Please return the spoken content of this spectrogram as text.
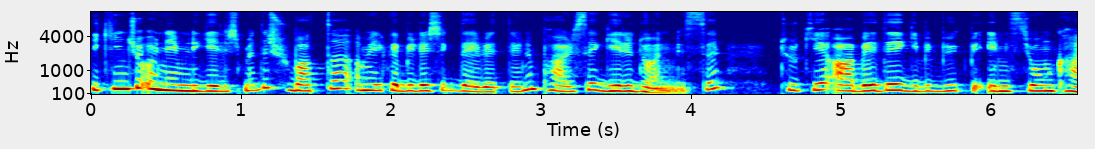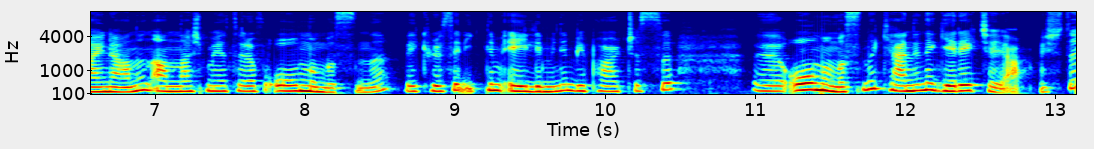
İkinci önemli gelişme de Şubat'ta Amerika Birleşik Devletleri'nin Paris'e geri dönmesi. Türkiye ABD gibi büyük bir emisyon kaynağının anlaşmaya taraf olmamasını ve küresel iklim eyleminin bir parçası e, olmamasını kendine gerekçe yapmıştı.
